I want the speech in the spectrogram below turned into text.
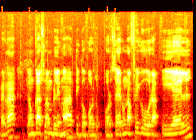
¿verdad? Que es un caso emblemático por, por ser una figura y él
